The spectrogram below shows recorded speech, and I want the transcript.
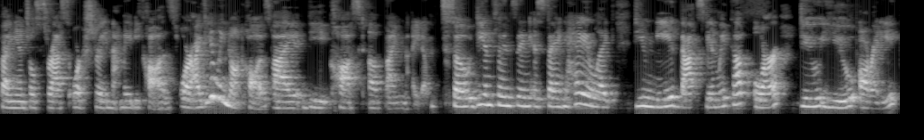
financial stress or strain that may be caused or ideally not caused by the cost of buying the item. So de-influencing is saying, hey, like, do you need that Stanley cup or do you already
